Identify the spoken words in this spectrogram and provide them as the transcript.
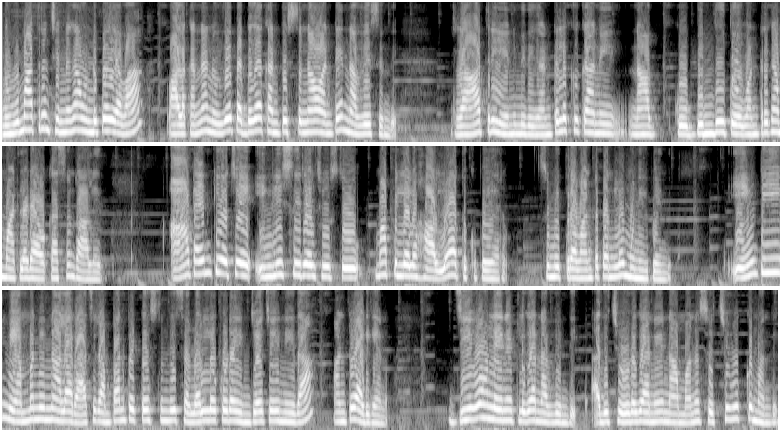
నువ్వు మాత్రం చిన్నగా ఉండిపోయావా? వాళ్ళకన్నా నువ్వే పెద్దగా కనిపిస్తున్నావు అంటే నవ్వేసింది. రాత్రి ఎనిమిది గంటలకు కానీ నాకు బిందుతో ఒంటరిగా మాట్లాడే అవకాశం రాలేదు. ఆ టైంకి వచ్చే ఇంగ్లీష్ సీరియల్ చూస్తూ మా పిల్లలు హాల్లో అతుక్కుపోయారు. సుమిత్ర వంట పనిలో మునిగిపోయింది. ఏమిటి మీ అమ్మ నిన్ను అలా రాచి రంపాన పెట్టేస్తుంది? సెలవుల్లో కూడా ఎంజాయ్ చేయనీదా అంటూ అడిగాను. జీవం లేనట్లుగా నవ్వింది. అది చూడగానే నా మనసు చివుక్కుమంది.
